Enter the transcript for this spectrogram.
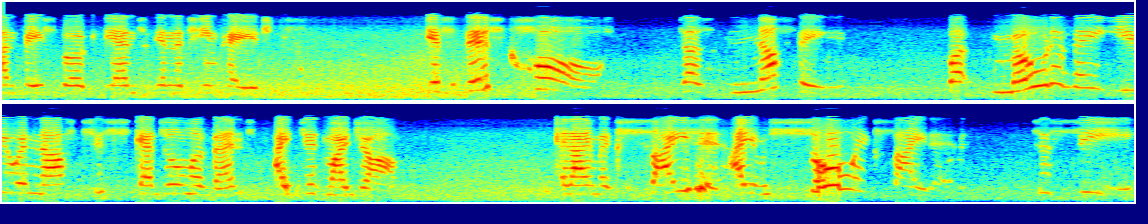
on Facebook and in the team page. If this call does nothing but motivate you enough to schedule an event, I did my job. And I'm excited. I am so excited to see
